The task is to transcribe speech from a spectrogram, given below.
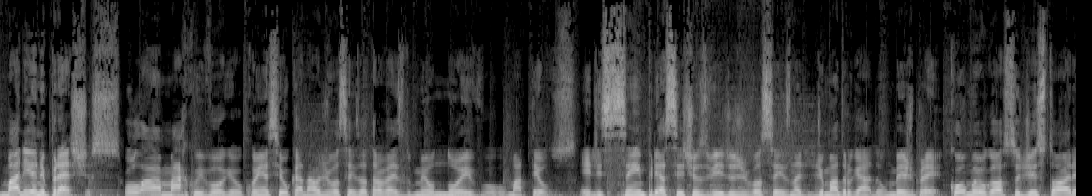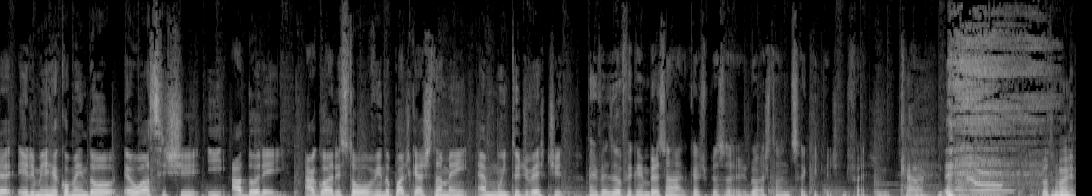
Mariane Prestes. Olá, Marco e Vogel. Conheci o canal de vocês através do meu noivo, o Matheus. Ele sempre assiste os vídeos de vocês na- de madrugada. Um beijo pra ele. Como eu gosto de história, ele me recomendou, eu assisti e adorei. Agora estou ouvindo o podcast também, é muito divertido. Às vezes eu fico impressionado que as pessoas gostam disso aqui que a gente faz. Cara. eu também.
